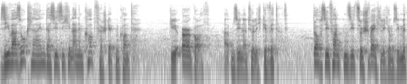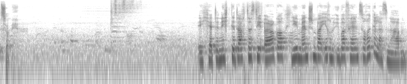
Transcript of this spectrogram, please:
Sie war so klein, dass sie sich in einem Korb verstecken konnte. Die Urgoth haben sie natürlich gewittert. Doch sie fanden sie zu schwächlich, um sie mitzunehmen. Ich hätte nicht gedacht, dass die Urgoth je Menschen bei ihren Überfällen zurückgelassen haben.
